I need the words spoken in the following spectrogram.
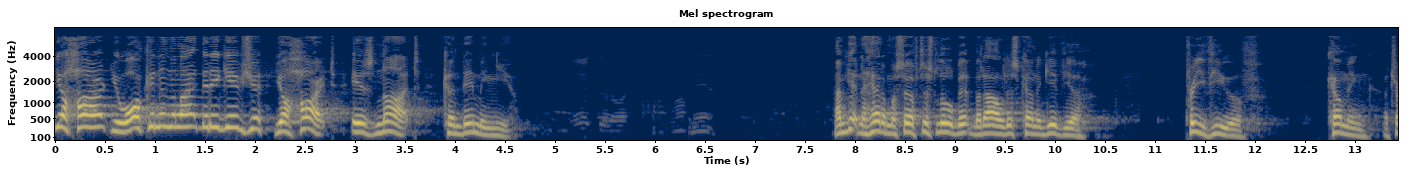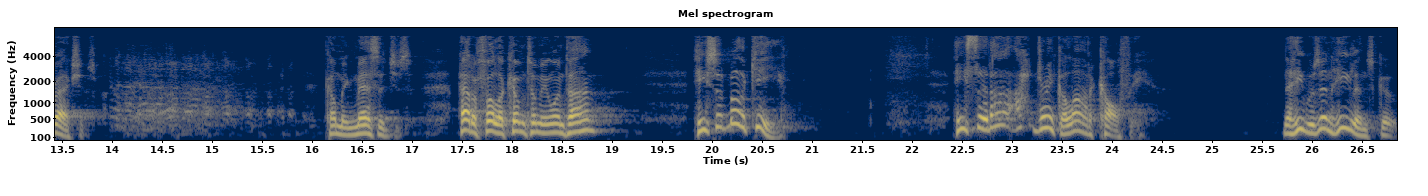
your heart, you're walking in the light that He gives you, your heart is not condemning you. I'm getting ahead of myself just a little bit, but I'll just kind of give you a preview of coming attractions, coming messages. Had a fellow come to me one time. He said, Brother Key, he said, I, I drink a lot of coffee. Now he was in healing school,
